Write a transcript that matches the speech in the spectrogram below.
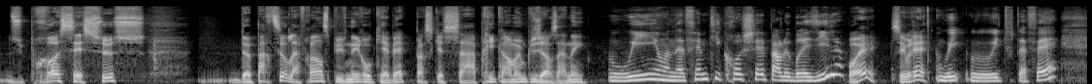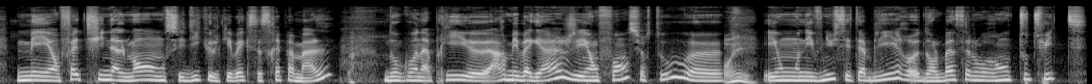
du processus de partir de la France puis venir au Québec parce que ça a pris quand même plusieurs années. Oui, on a fait un petit crochet par le Brésil. Ouais, c'est vrai. Oui, oui, oui, tout à fait. Mais en fait, finalement, on s'est dit que le Québec, ça serait pas mal. Donc, on a pris euh, armes et bagages et enfants surtout. euh, Ouais. Et on est venu s'établir dans le Bas-Saint-Laurent tout de suite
